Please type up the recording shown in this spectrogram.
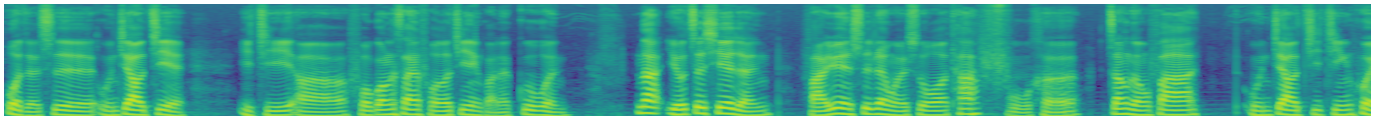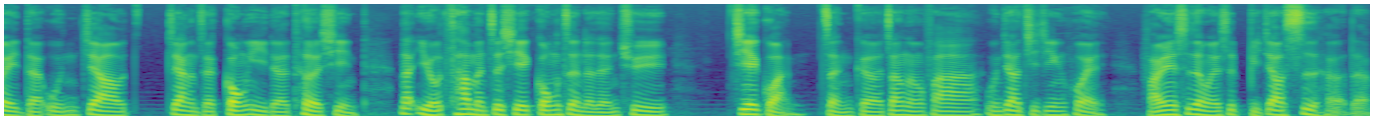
或者是文教界以及呃佛光山佛陀纪念馆的顾问。那由这些人，法院是认为说他符合张荣发文教基金会的文教这样子公益的特性，那由他们这些公正的人去接管整个张荣发文教基金会，法院是认为是比较适合的。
